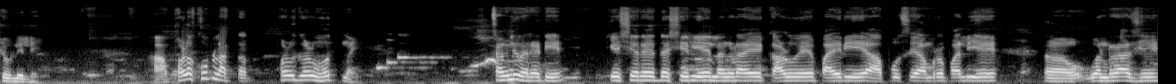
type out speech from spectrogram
ठेवलेले. हा फळं खूप लागतात. फळ गळ होत नाही. चांगली व्हरायटी आहे. केशर आहे दशेरी आहे लंगडा आहे काळू आहे पायरी आहे हापूस आहे आम्रपाली आहे वनराज आहे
